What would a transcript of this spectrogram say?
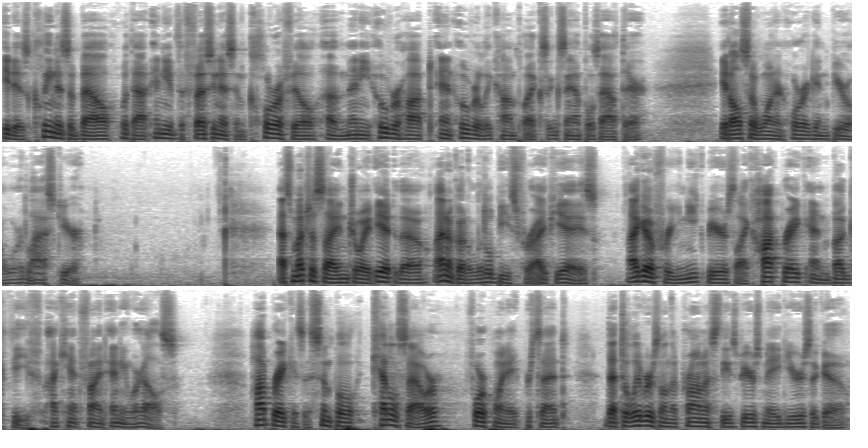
it is clean as a bell without any of the fuzziness and chlorophyll of many overhopped and overly complex examples out there. It also won an Oregon Beer Award last year. As much as I enjoyed it, though, I don't go to Little Beast for IPAs. I go for unique beers like Hot Break and Bug Thief I can't find anywhere else. Hot Break is a simple kettle sour, 4.8%, that delivers on the promise these beers made years ago.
